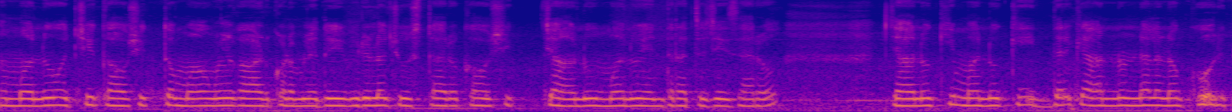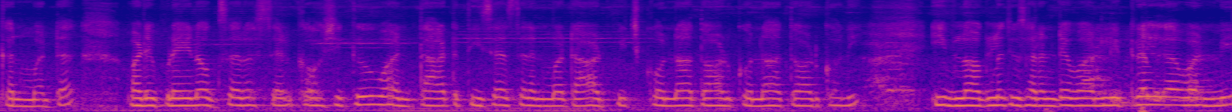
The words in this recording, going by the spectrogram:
ఆ మను వచ్చి కౌశిక్తో మామూలుగా ఆడుకోవడం లేదు. ఈ వీడియోలో చూస్తారు కౌశిక్ జాను మను ఎంత రచ్చ చేశారో. జానుకి మనుకి ఇద్దరికి అన్న ఉండాలన్న కోరిక అనమాట వాడు ఎప్పుడైనా ఒకసారి వస్తాడు కౌశిక్ వాడి తాట తీసేస్తాడనమాట. ఆడిపించుకొని నాతో ఆడుకొని నాతో ఆడుకొని. ఈ వ్లాగ్లో చూసారంటే వాడిని లిటరల్గా వాడిని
